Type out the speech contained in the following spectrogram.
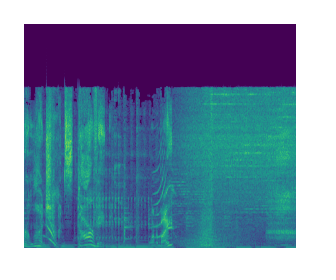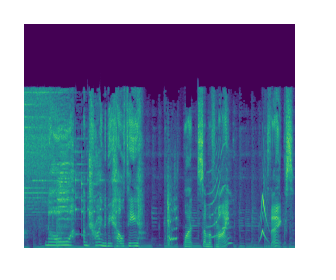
For lunch? I'm starving. Want a bite? No, I'm trying to be healthy. Want some of mine? Thanks.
